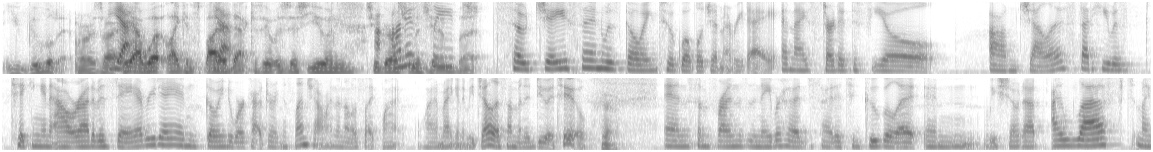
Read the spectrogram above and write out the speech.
you Googled it, or is that Yeah. yeah? What like inspired Yeah. that? Because it was just you and two girls Honestly, from the gym. But so Jason was going to a global gym every day, and I started to feel um, jealous that he was taking an hour out of his day every day and going to work out during his lunch hour. And then I was like, why, why am I going to be jealous? I'm going to do it too. Yeah. And some friends in the neighborhood decided to Google it, and we showed up. I left my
